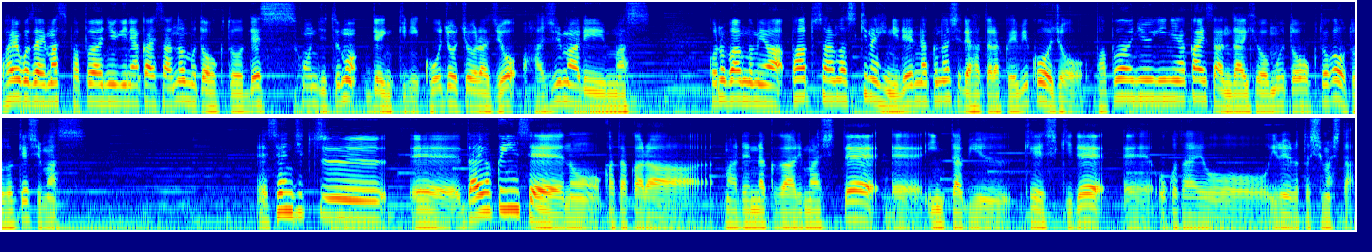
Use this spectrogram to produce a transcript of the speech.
おはようございます。パプアニューギニア海産の武藤北斗です。本日も元気に工場長ラジオ始まります。この番組はパートさんが好きな日に連絡なしで働くエビ工場パプアニューギニア海産代表武藤北斗がお届けします。え先日、えー、大学院生の方から、まあ、連絡がありまして、えー、インタビュー形式で、えー、お答えをいろいろとしました。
